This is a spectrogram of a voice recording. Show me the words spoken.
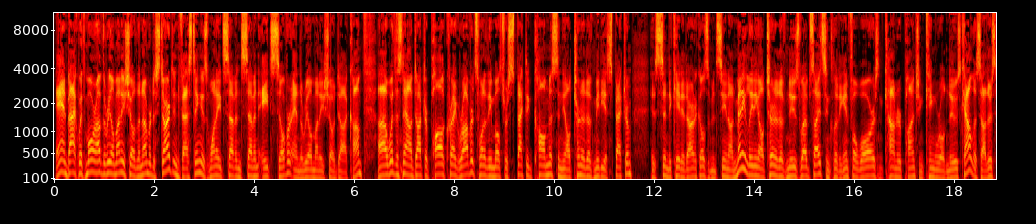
And back with more of The Real Money Show. The number to start investing is 1 silver and therealmoneyshow.com. Uh, with us now, Dr. Paul Craig Roberts, one of the most respected columnists in the alternative media spectrum. His syndicated articles have been seen on many leading alternative news websites, including InfoWars and Counterpunch and King World News, countless others.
